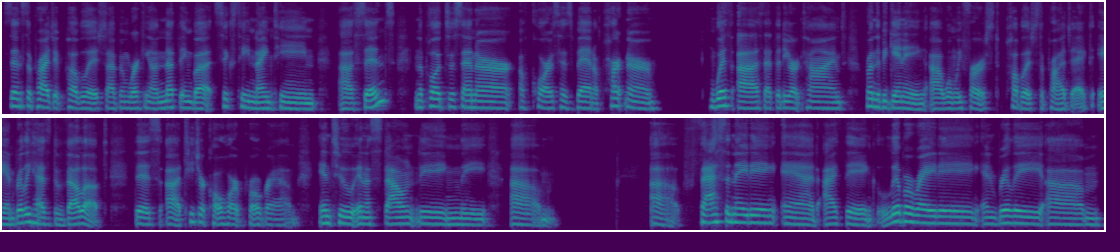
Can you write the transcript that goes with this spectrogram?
since the project published, I've been working on nothing but 1619 uh, since. And the Pulitzer Center, of course, has been a partner with us at the New York Times from the beginning uh, when we first published the project and really has developed this uh, teacher cohort program into an astoundingly um, uh, fascinating and I think liberating and really um,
